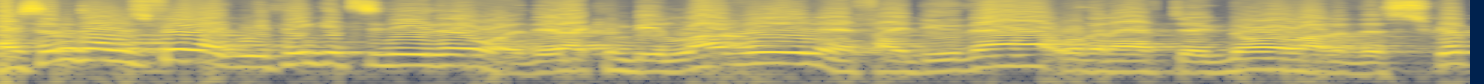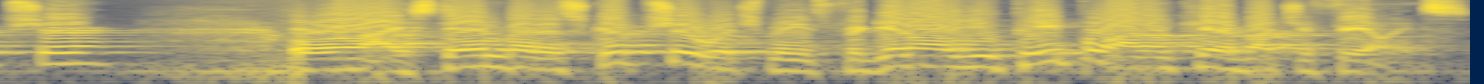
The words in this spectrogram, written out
I sometimes feel like we think it's an either or. There I can be loving, and if I do that, well, then I have to ignore a lot of this scripture. Or I stand by the scripture, which means forget all you people, I don't care about your feelings.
